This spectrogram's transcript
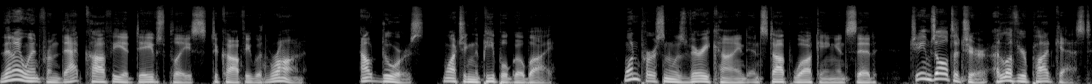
Then I went from that coffee at Dave's place to coffee with Ron, outdoors, watching the people go by. One person was very kind and stopped walking and said, James Altucher, I love your podcast.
